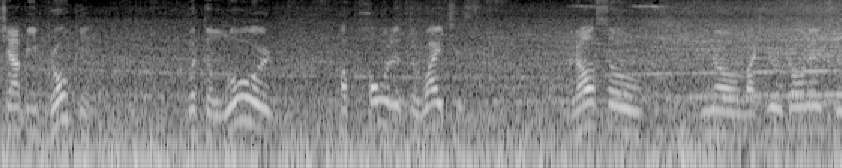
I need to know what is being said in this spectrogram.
shall be broken, but the Lord upholdeth the righteous. And also, you know, like you were going into,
